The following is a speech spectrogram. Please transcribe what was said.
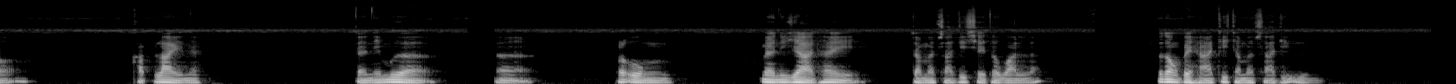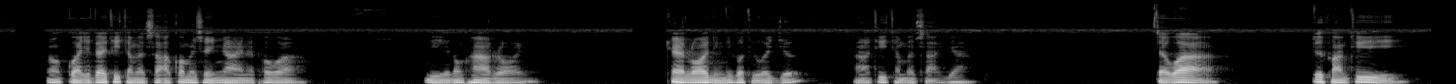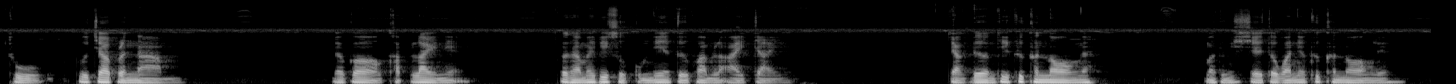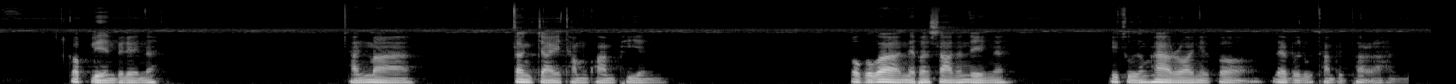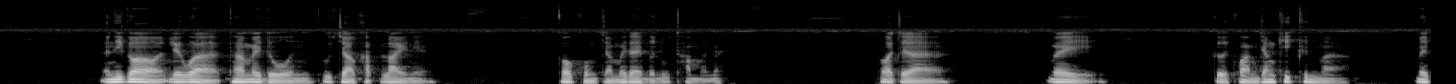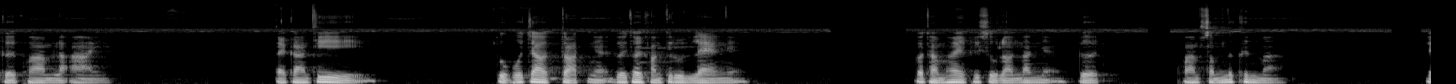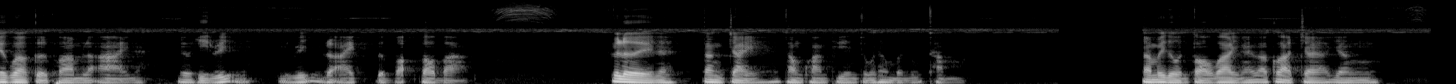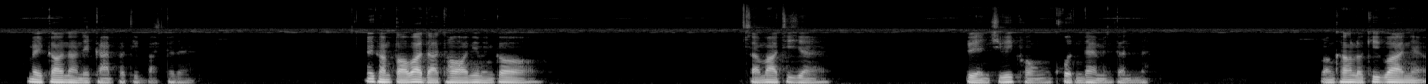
ขับไล่นะ แต่ในเมื่ออพระองค์แม่อนุญาตให้จำพรรษาที่เชตวันแล้ว ก็ต้องไปหาที่จำพรรษาที่อื่น กว่าจะได้ที่จำพรรษาก็ไม่ใช่ง่ายนะ เพราะว่ามีก็ต้องห้าร้อยแค่ร้อยหนึ่งนี่ก็ถือว่าเยอะ หาที่จำพรรษายาก แต่ว่าด้วยความที่ถูกพระเจ้าประนาม แล้วก็ขับไล่เนี่ยก็ทำให้ภิกษุกลุ่มนี้เกิดความละอายใจ จากเดิมที่คึกขนองนะมาถึงเชตวันเนี่ยคึกขนองเลย ก็เปลี่ยนไปเลยนะหันมาตั้งใจทำความเพียรบอกว่าในพรรษานั้นเองนะภิกษุทั้งห้าร้อยเนี่ยก็ได้บรรลุธรรมเป็นพระอรหันต์อันนี้ก็เรียกว่าถ้าไม่โดนผู้เจ้าขับไล่เนี่ย ก็คงจะไม่ได้บรรลุธรรมนะเพราะจะไม่เกิดความยั้งคิดขึ้นมา ไม่เกิดความละอาย แต่การที่ตัวพระเจ้าตรัสเนี่ยด้วยถ้อยคำที่รุนแรงเนี่ยก็ทำให้ภิกษุเหล่านั้นเนี่ยเกิดความสำนึกขึ้นมา เรียกว่าเกิดความละอายนะเรียกฮิริฮิริละอายต่อบาปก็เลยนะ ตั้งใจทำความเพียรจนกระทั่งบรรลุธรรม ถ้าไม่โดนต่อว่าอย่างนั้นก็อาจจะยังไม่ก้าวหน้าในการปฏิบัติก็ได้ให้คำต่อว่าด่าทอนี่มันก็ สามารถที่จะเปลี่ยนชีวิตของคนได้เหมือนกันนะ บางครั้งเราคิดว่าเนี่ย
